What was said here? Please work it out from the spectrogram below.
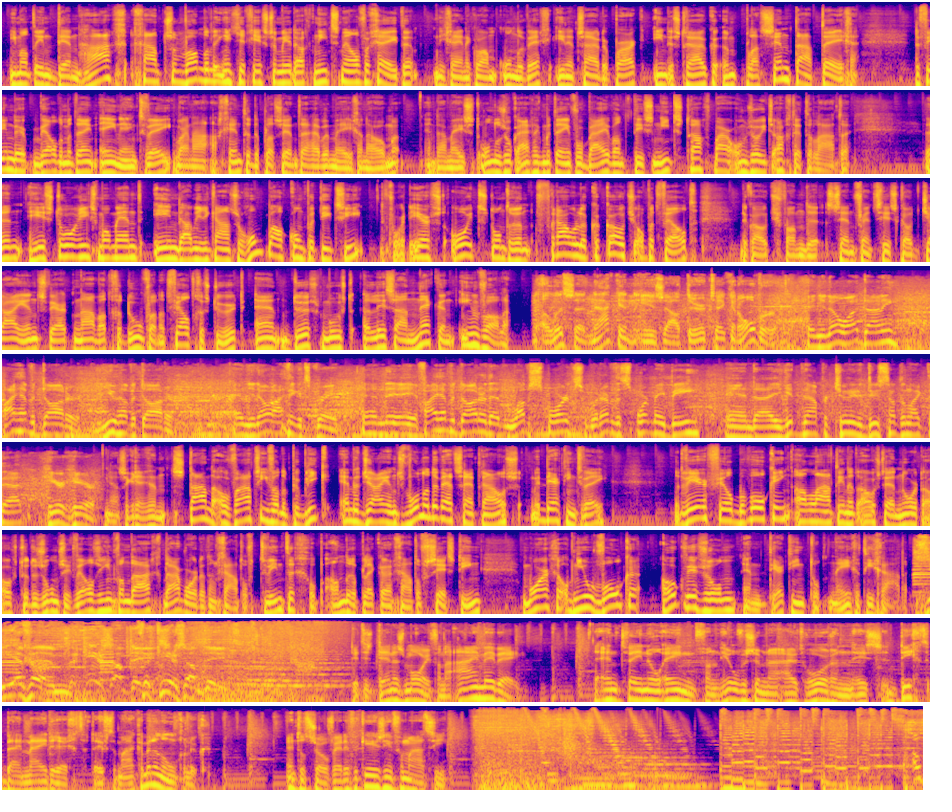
Iemand in Den Haag gaat zijn wandelingetje gistermiddag niet snel vergeten. Diegene kwam onderweg in het Zuiderpark in de struiken een placenta tegen. De vinder belde meteen 112, waarna agenten de placenta hebben meegenomen. En daarmee is het onderzoek eigenlijk meteen voorbij, want het is niet strafbaar om zoiets achter te laten. Een historisch moment in de Amerikaanse honkbalcompetitie. Voor het eerst ooit stond er een vrouwelijke coach op het veld. De coach van de San Francisco Giants werd na wat gedoe van het veld gestuurd. En dus moest Alyssa Nekken invallen. Alyssa Nacken is out there taking over. And you know what, Donnie? I have a daughter. You have a daughter. And you know, I think it's great. And if I have a daughter that loves sports, whatever the sport may be, and uh, you get an opportunity to do something like that, here, here. Ja, ze kregen een staande ovatie van het publiek. En de Giants wonnen de wedstrijd trouwens met 13-2. Het weer, veel bewolking. Al laat in het oosten en noordoosten de zon zich wel zien vandaag. Daar wordt het een graad of 20. Op andere plekken een graad of 16. Morgen opnieuw wolken, ook weer zon en 13 tot 19 graden. ZFM, verkeersupdate. verkeersupdate. Dit is Dennis Mooij van de ANWB. De N201 van Hilversum naar Uithoren is dicht bij Meidrecht. Dat heeft te maken met een ongeluk. En tot zover de verkeersinformatie.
